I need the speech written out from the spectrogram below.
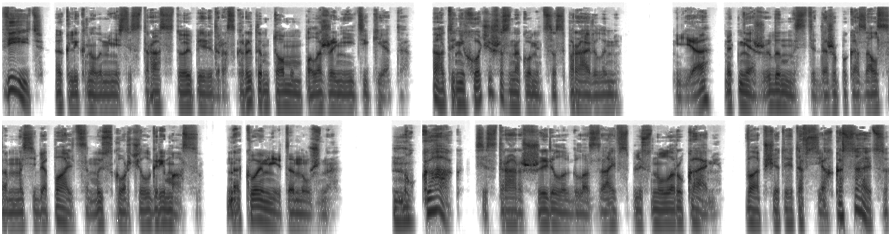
«Вить!» — окликнула меня сестра, стоя перед раскрытым томом положения этикета. «А ты не хочешь ознакомиться с правилами?» Я от неожиданности даже показал сам на себя пальцем и скорчил гримасу. «На кой мне это нужно? «Ну как?» — сестра расширила глаза и всплеснула руками. «Вообще-то это всех касается.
